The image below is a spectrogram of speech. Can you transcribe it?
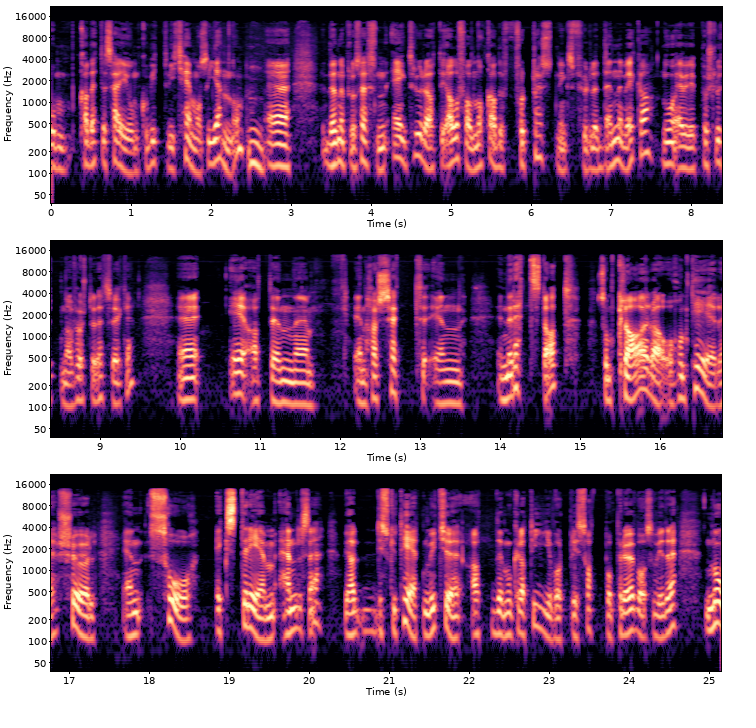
om hva dette sier om hvorvidt vi kommer oss igjennom mm. eh, denne prosessen. Jeg tror at i alle fall noe av det fortrøstningsfulle denne veka, nå er vi på slutten av første rettsveke, eh, er at en eh, en har sett en, en rettsstat som klarer å håndtere sjøl en så ekstrem hendelse. Vi har diskutert mye at demokratiet vårt blir satt på prøve osv. Nå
